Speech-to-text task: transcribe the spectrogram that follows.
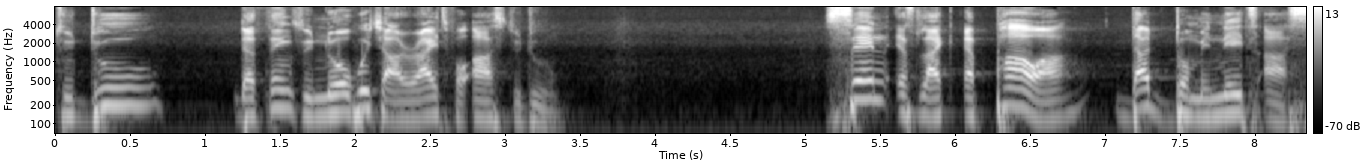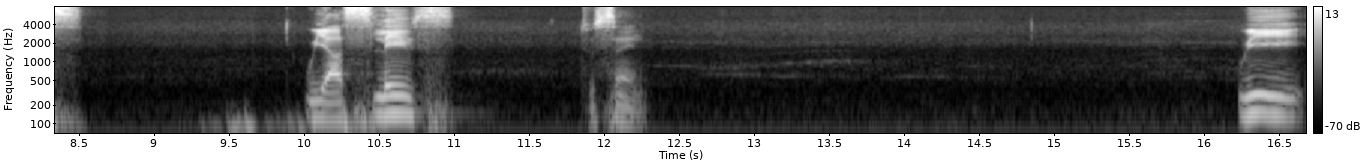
to do the things we know which are right for us to do. Sin is like a power that dominates us. We are slaves to sin. we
